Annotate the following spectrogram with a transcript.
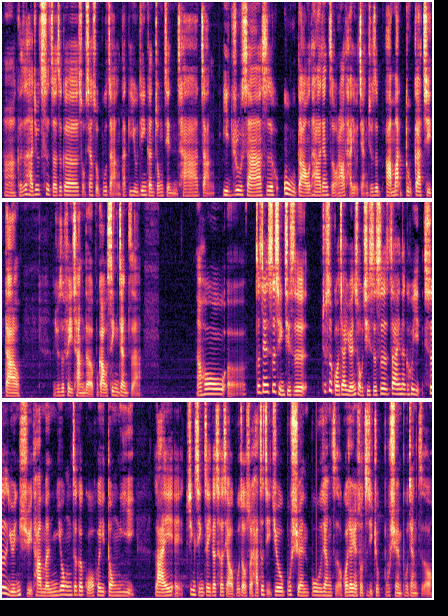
啊，可是他就斥责这个首相署部长达吉尤丁跟总检察长伊鲁莎是误导他这样子哦，然后他有讲就是阿玛杜嘎吉达，就是非常的不高兴这样子啊。然后呃，这件事情其实就是国家元首其实是在那个会是允许他们用这个国会动议来诶进行这个撤销步骤，所以他自己就不宣布这样子哦，国家元首自己就不宣布这样子哦。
